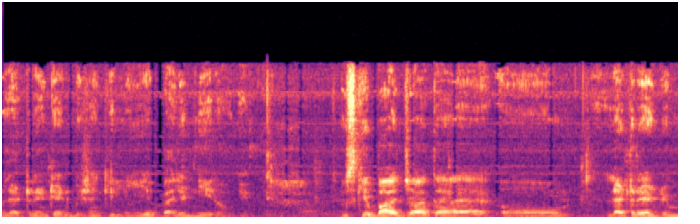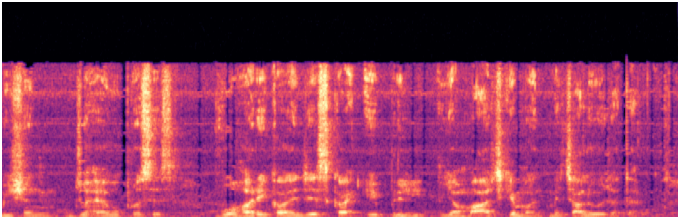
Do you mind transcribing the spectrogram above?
लेटर एंट्री एडमिशन के लिए वैलिड नहीं रहोगे। उसके बाद जो आता है लेटर एडमिशन जो है वो प्रोसेस वो हर एक कॉलेजेस का अप्रैल या मार्च के मंथ में चालू हो जाता है।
